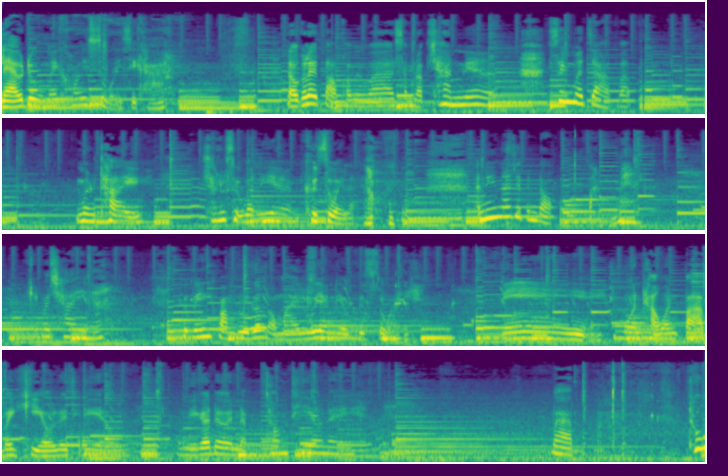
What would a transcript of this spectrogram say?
แล้วดูไม่ค่อยสวยสิคะ เราก็เลยตอบเขาไปว่าสำหรับฉันเนี่ยซึ่งมาจากแบบเมืองไทย ฉันรู้สึกว่าเนี่ยคือสวยแล้ว อันนี้น่าจะเป็นดอกโมตังไหมคิดว่าใช่นะ คือไม่มีความรู้เรื่องดอกไม้รู้อย่างเดียวคือสวย นี่มวลเถาวันป่าใบเขียวเลยทีเดียววันนี้ก็เดินแบบท่องเที่ยวใน แบบทุ่ง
